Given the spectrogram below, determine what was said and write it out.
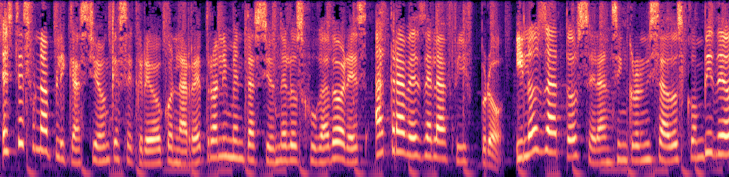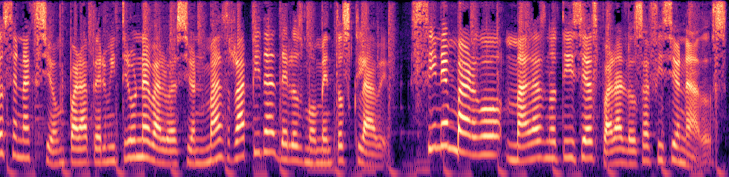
Esta es una aplicación que se creó con la retroalimentación de los jugadores a través de la FIF Pro y los datos serán sincronizados con videos en acción para permitir una evaluación más rápida de los momentos clave. Sin embargo, malas noticias para los aficionados.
